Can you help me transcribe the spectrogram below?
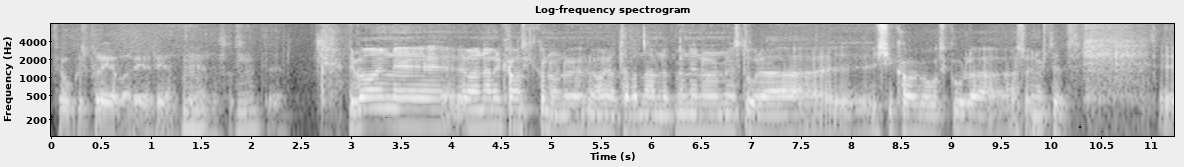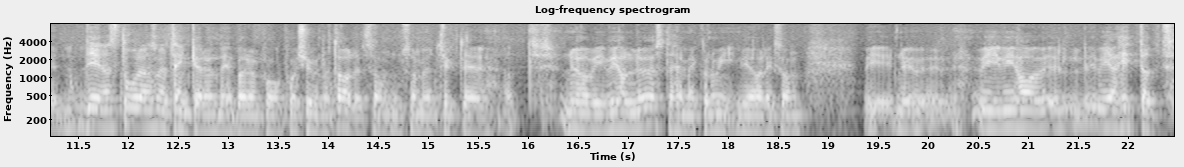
fokus på det. Va? Det, det är inte mm. så, så att, uh, det var en, eh, det var en amerikansk ekonom, nu har jag tappat namnet, men en av de stora eh, Chicago skola, alltså universitet. Eh, deras stora som jag tänkare under i början på, på 2000-talet som, som uttryckte att nu har vi, vi har löst det här med ekonomi. Vi har liksom vi, nu, vi, vi, har, vi har hittat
